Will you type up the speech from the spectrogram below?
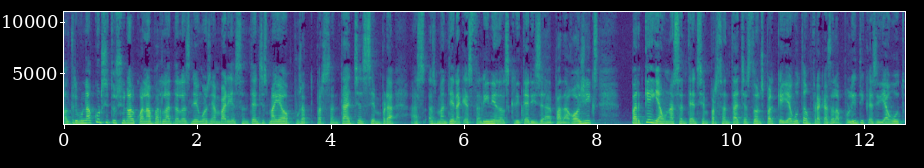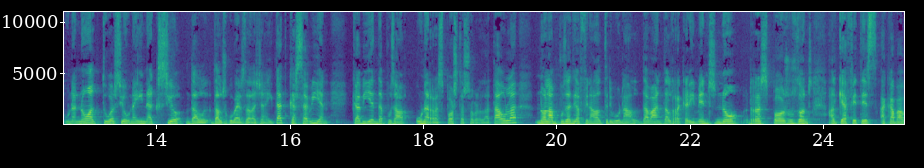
El Tribunal Constitucional, quan ha parlat de les llengües i en diverses sentències, mai ha posat percentatges, sempre es, es manté en aquesta línia dels criteris eh, pedagògics, per què hi ha una sentència en percentatges? Doncs perquè hi ha hagut un fracàs de la política, és dir, hi ha hagut una no actuació, una inacció del, dels governs de la Generalitat que sabien que havien de posar una resposta sobre la taula, no l'han posat i al final el tribunal, davant dels requeriments no resposos, doncs el que ha fet és acabar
